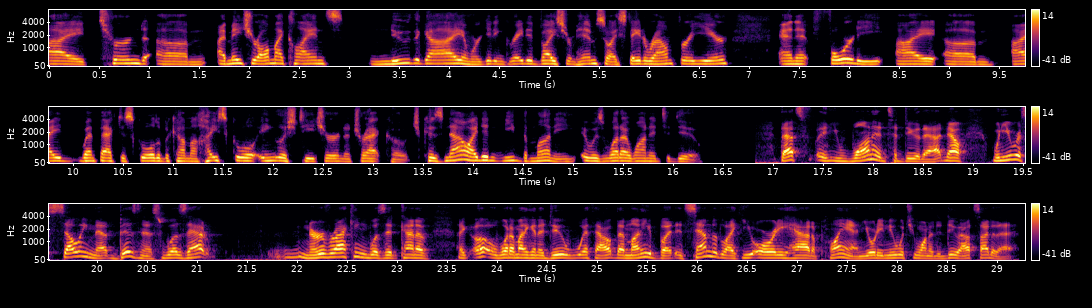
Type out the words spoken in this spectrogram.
I turned um i made sure all my clients knew the guy and were getting great advice from him so i stayed around for a year. And at 40 i um, i went back to school to become a high school english teacher and a track coach because now i didn't need the money. It was what i wanted to do that's you wanted to do that. Now, when you were selling that business, was that nerve wracking? Was it kind of like, oh, what am I going to do without that money? But it sounded like you already had a plan. You already knew what you wanted to do outside of that.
